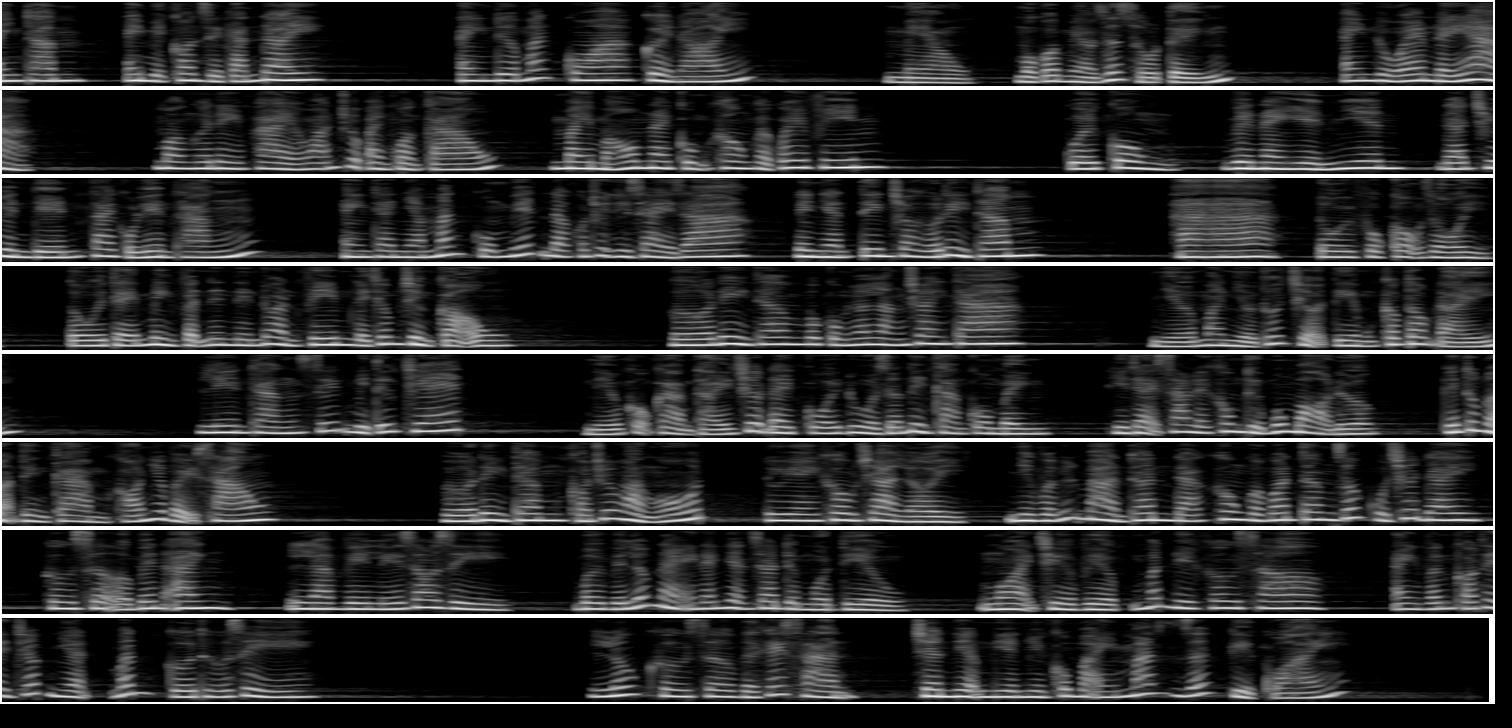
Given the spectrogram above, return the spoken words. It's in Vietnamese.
Anh Thâm, anh bị con gì cắn đây? Anh đưa mắt qua, cười nói. Mèo, một con mèo rất xấu tính. Anh đùa em đấy à? Mọi người đành phải hoãn chụp ảnh quảng cáo May mà hôm nay cũng không phải quay phim. Cuối cùng Việc này hiển nhiên đã truyền đến tai của Liên Thắng. Anh ta nhắm mắt cũng biết đã có chuyện gì xảy ra Nên nhắn tin cho hứa đình thâm. À tôi phục cậu rồi. Tôi thấy mình vẫn nên đến đoàn phim để trông chừng cậu Hứa đình thâm vô cùng lo lắng cho anh ta. Nhớ mang nhiều thuốc trợ tim cấp tốc đấy. Liên Thắng suýt bị tức chết. Nếu cậu cảm thấy trước đây cô ấy đùa dẫn tình cảm của mình, Thì tại sao lại không thể buông bỏ được? Kết thúc đoạn tình cảm khó như vậy sao? Hứa đình thâm có chút hoảng hốt. Tuy anh không trả lời, Nhưng vẫn biết bản thân đã không còn quan tâm giúp của trước đây. Cương sợ ở bên anh Là vì lý do gì? Bởi vì lúc này anh đã nhận ra được một điều. Ngoại trừ việc mất đi Khương Sơ Anh vẫn có thể chấp nhận bất cứ thứ gì. Lúc Khương Sơ về khách sạn, Trần Niệm Niệm nhìn cô bằng ánh mắt rất kỳ quái.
